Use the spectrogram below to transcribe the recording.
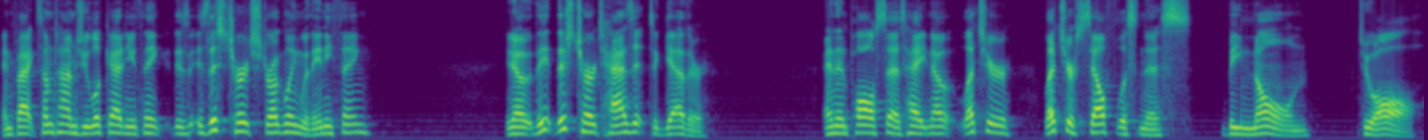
In fact, sometimes you look at it and you think, is, is this church struggling with anything? You know, th- this church has it together. And then Paul says, hey, no, let your, let your selflessness be known to all.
